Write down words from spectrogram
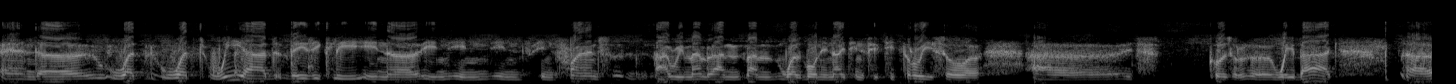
And uh, what what we had basically in uh, in, in in in France, I remember I'm was born in 1953, so uh, uh, it goes uh, way back. Uh,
